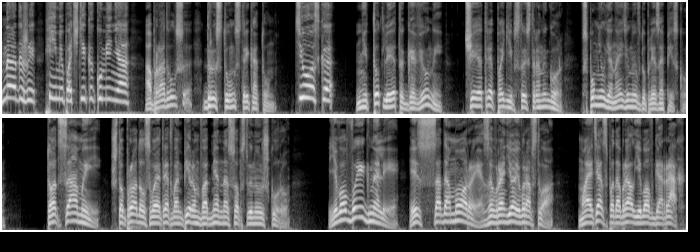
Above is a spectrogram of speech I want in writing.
«Надо же, имя почти как у меня!» — обрадовался Дрыстун-стрекотун. «Тезка!» «Не тот ли это говеный, чей отряд погиб с той стороны гор?» — вспомнил я найденную в дупле записку. «Тот самый, что продал свой отряд вампирам в обмен на собственную шкуру. Его выгнали из Садоморы за вранье и воровство. Мой отец подобрал его в горах»,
